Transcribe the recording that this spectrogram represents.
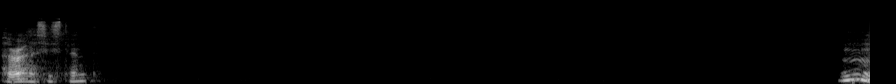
Her assistant. Hmm.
